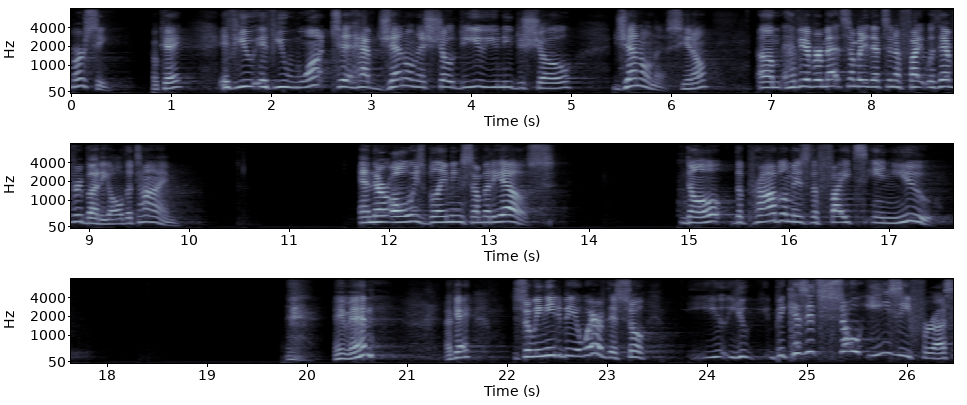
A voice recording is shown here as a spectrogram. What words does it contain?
mercy. Okay? If you if you want to have gentleness showed to you, you need to show gentleness, you know? Um, have you ever met somebody that's in a fight with everybody all the time? And they're always blaming somebody else. No, the problem is the fight's in you. Amen? Okay? So we need to be aware of this. So you, you because it's so easy for us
